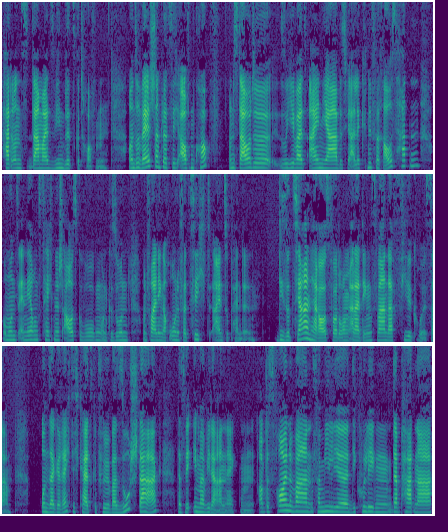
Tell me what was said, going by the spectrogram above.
hat uns damals wie ein Blitz getroffen. Unsere Welt stand plötzlich auf dem Kopf und es dauerte so jeweils ein Jahr, bis wir alle Kniffe raus hatten, um uns ernährungstechnisch ausgewogen und gesund und vor allen Dingen auch ohne Verzicht einzupendeln. Die sozialen Herausforderungen allerdings waren da viel größer. Unser Gerechtigkeitsgefühl war so stark, dass wir immer wieder aneckten. Ob das Freunde waren, Familie, die Kollegen, der Partner.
